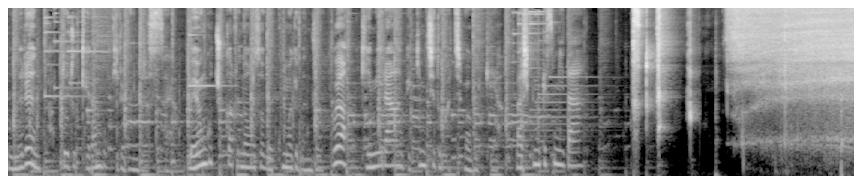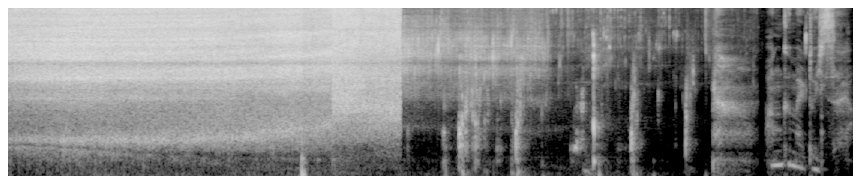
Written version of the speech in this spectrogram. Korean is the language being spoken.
오늘은 밥도둑 계란볶이를 만들었어요. 매운 고춧가루 넣어서 매콤하게 만들었고요. 김이랑 백김치도 같이 먹을게요. 맛있게 먹겠습니다. 황금알도 있어요.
